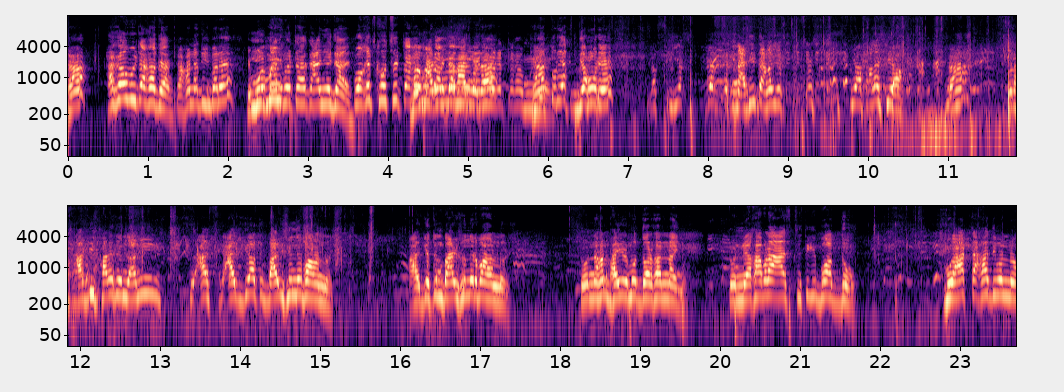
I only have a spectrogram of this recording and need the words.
হ্যাঁ? আগে আমি টাকা দেন টাকা না দিন পারে মোর মালিকের টাকা কাজ নিয়ে যায়। পকেট করছে টাকা মোর টাকা যায়। মুই হ্যাঁ তোর এক দেখো রে। নাতি টাকা কিয়া পালাছিয়া হ্যাঁ? তোর হাড্ডি ফাড়ে দেন আজ আজকে তুই বাড়ি সুন্দর বানানোস আজকে তুই বাড়ি তোর এখন ভাইয়ের মধ্যে দরকার নাই। তোর লেখাপড়া আজকে থেকে বদ্ধ। মু আর টাকা দিবেন না।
